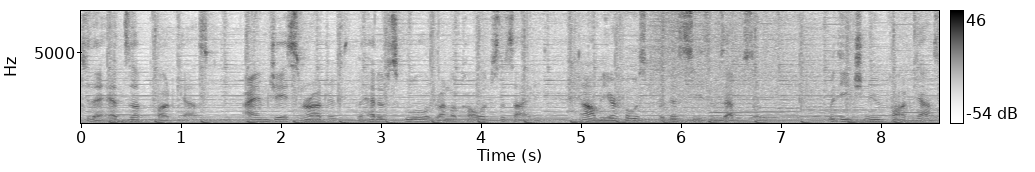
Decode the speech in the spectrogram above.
to the Heads Up podcast. I am Jason Rogers, the head of school of Rundle College Society, and I'll be your host for this season's episode. With each new podcast,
